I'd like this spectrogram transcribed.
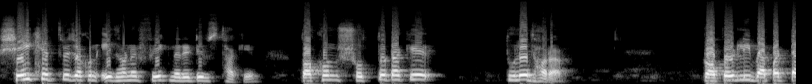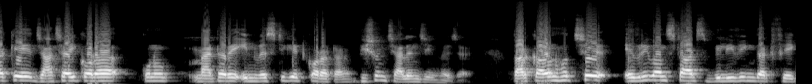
সেই ক্ষেত্রে যখন এই ধরনের ফেক নারেটিভস থাকে, তখন সত্যটাকে তুলে ধরা প্রপারলি ব্যাপারটাকে যাচাই করা, কোনো ম্যাটারে ইনভেস্টিগেট করাটা ভীষণ চ্যালেঞ্জিং হয়ে যায়। তার কারণ হচ্ছে everyone starts believing that fake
